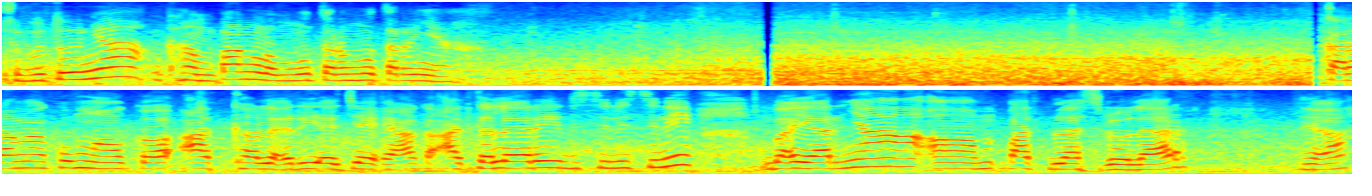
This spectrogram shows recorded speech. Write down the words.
Sebetulnya gampang loh muter-muternya sekarang aku mau ke art gallery aja ya. Ke art gallery di sini sini bayarnya um, 14 dolar ya.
